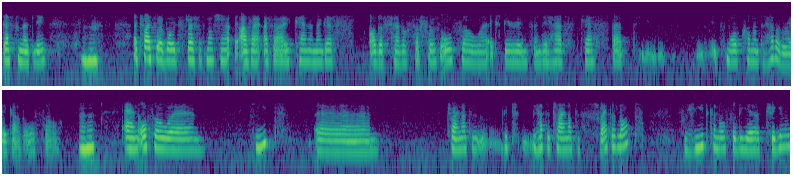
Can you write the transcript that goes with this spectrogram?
definitely. Mm-hmm. I try to avoid stress as much as I, as I can, and I guess other fellow sufferers also uh, experience when they have stress that it's more common to have a breakout also. Mm-hmm. And also uh, heat. Uh, try not to. We have to try not to sweat a lot so heat can also be a trigger,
